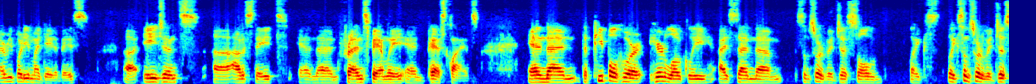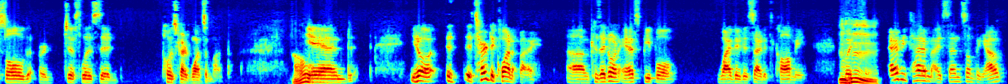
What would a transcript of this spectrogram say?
everybody in my database, uh, agents uh, out of state, and then friends, family, and past clients. And then the people who are here locally, I send them some sort of a just sold like like some sort of a just sold or just listed postcard once a month. Oh. And you know, it, it's hard to quantify because uh, I don't ask people why they decided to call me. But mm-hmm. every time I send something out,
